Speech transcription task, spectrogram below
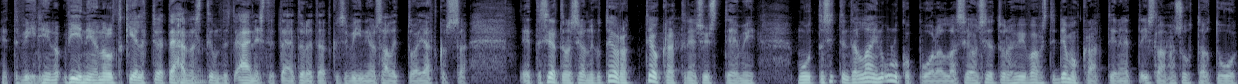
että viini, viini on ollut kiellettyä tähän asti, mutta nyt äänestetään ja todetaan, että se viini on sallittua jatkossa. Että sieltä se on niin teora, teokraattinen systeemi, mutta sitten tämän lain ulkopuolella se on sieltä hyvin vahvasti demokraattinen, että islamhan suhtautuu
